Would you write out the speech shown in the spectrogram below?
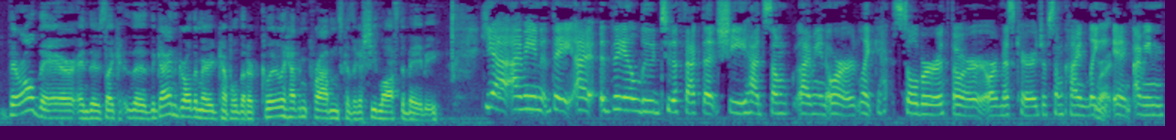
they're all there, and there's, like, the, the guy and the girl, the married couple, that are clearly having problems because I guess she lost a baby. Yeah, I mean, they they allude to the fact that she had some, I mean, or like stillbirth or or miscarriage of some kind late. Right. In, I mean,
